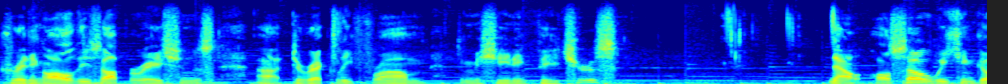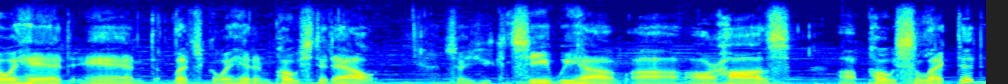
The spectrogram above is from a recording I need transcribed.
creating all these operations uh, directly from the machining features. Now also we can go ahead and let's go ahead and post it out. So as you can see we have uh, our Haas uh, post selected.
